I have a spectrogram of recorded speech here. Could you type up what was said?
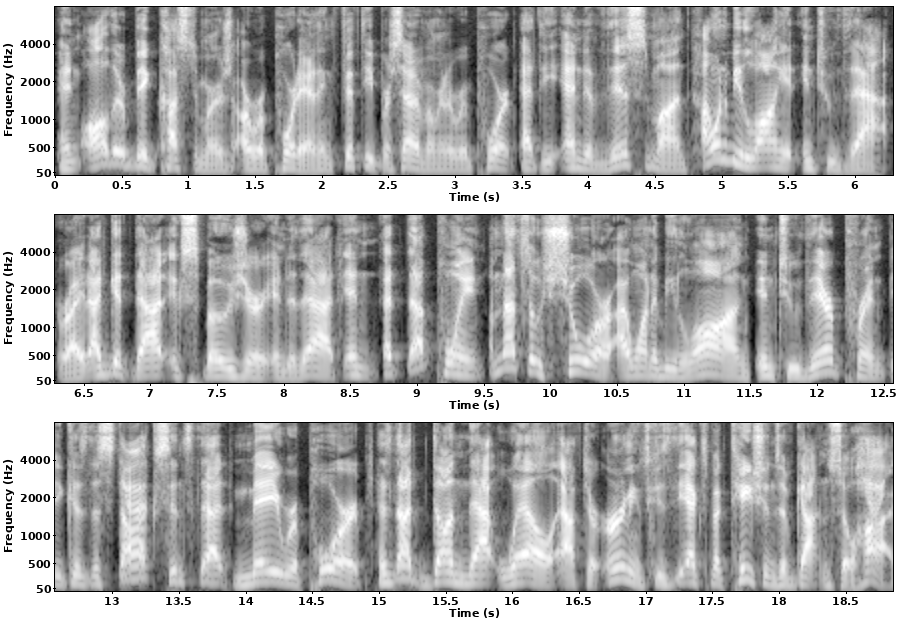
and all their big customers are reporting, I think 50% of them are going to report at the end of this month. I want to be long it into that, right? I'd get that exposure into that. And at that point, I'm not so sure I want to be long into their print because the stock since that May report has not done that well after earnings because the expectations have gotten so high.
